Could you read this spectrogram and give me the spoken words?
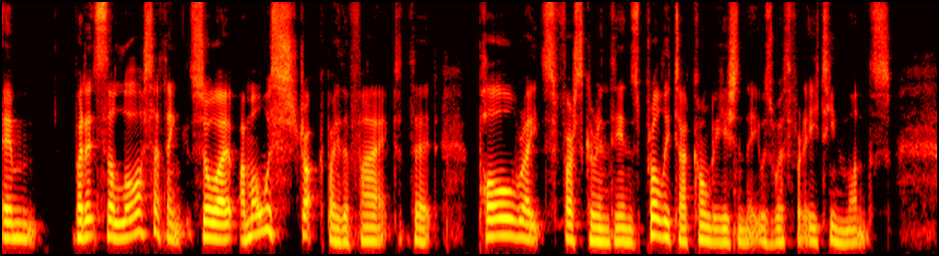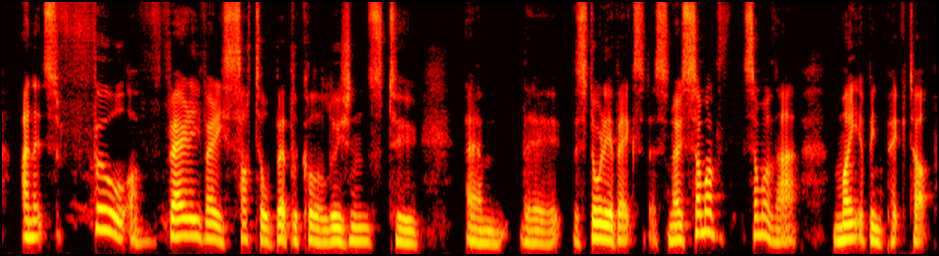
Yeah. Um, but it's the loss, I think. So I, I'm always struck by the fact that Paul writes First Corinthians probably to a congregation that he was with for 18 months. And it's full of very, very subtle biblical allusions to um, the the story of Exodus. Now, some of some of that might have been picked up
